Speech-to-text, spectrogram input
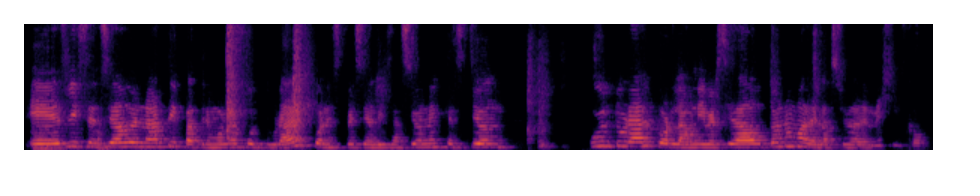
Es licenciado en Arte y Patrimonio Cultural con especialización en Gestión Cultural por la Universidad Autónoma de la Ciudad de México.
